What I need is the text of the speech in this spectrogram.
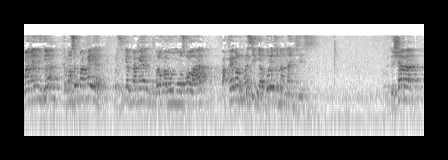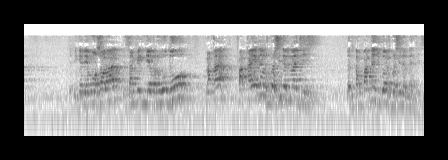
mana juga termasuk pakaian. Bersihkan pakaian. Kalau kamu mau sholat, pakaian harus bersih, nggak boleh kena najis. Itu syarat. Ketika dia mau sholat, di samping dia berwudu, maka pakaiannya harus bersih dari najis. Dan tempatnya juga harus bersih dari najis.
